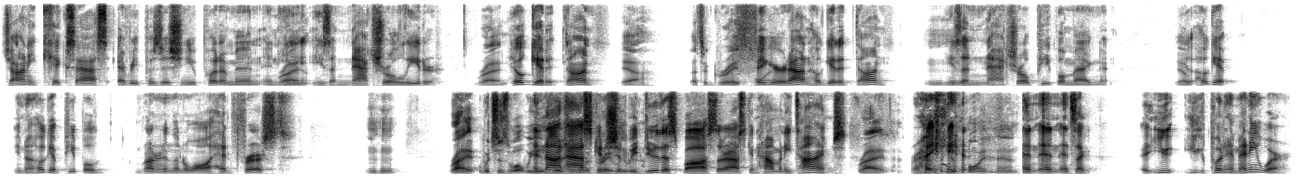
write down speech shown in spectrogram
Johnny kicks ass every position you put him in, and Right. he, he's a natural leader. right. He'll get it done. Yeah. That's a He'll great figure it out, and he'll get it done. He's a natural people magnet. Mm-hmm. Yep. He'll get, you know, he'll get people running into the wall head first. point. Right. Which is what we and not envision of a asking should we do this boss they're asking how many times Right. right That's a good point, man. and and it's like you you could put him anywhere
